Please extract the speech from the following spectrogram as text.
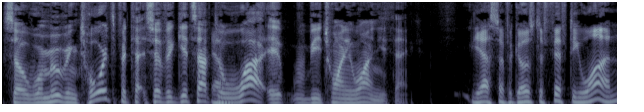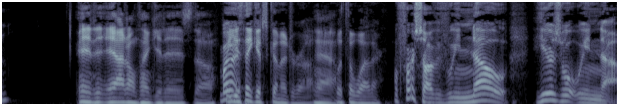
So we're moving towards potential. So if it gets up Yeah. to what? It would be 21, you think? Yeah, so if it goes to 51, It, I don't think it is though. but you think it's going to drop Yeah. with the weather. Well, first off, if we know, here's what we know.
